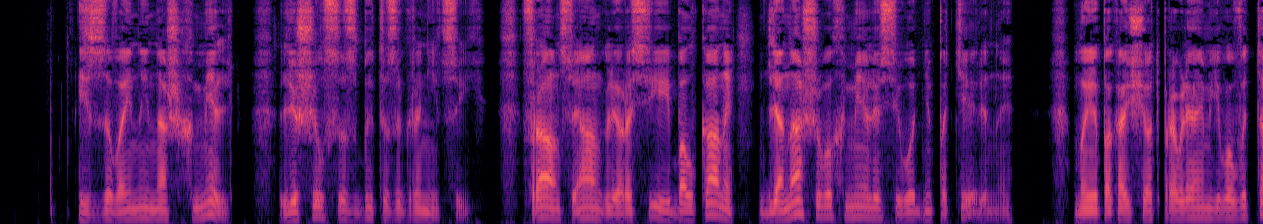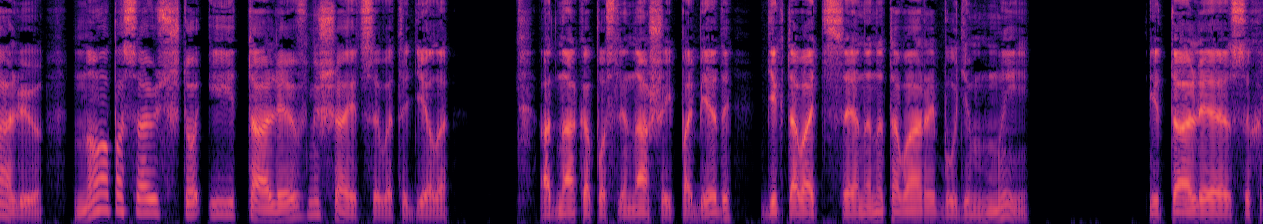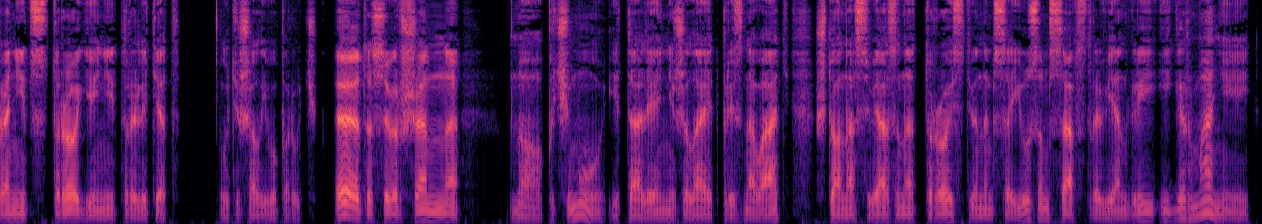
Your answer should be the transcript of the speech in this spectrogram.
из-за войны наш хмель лишился сбыта за границей. Франция, Англия, Россия и Балканы для нашего хмеля сегодня потеряны. Мы пока еще отправляем его в Италию, но опасаюсь, что и Италия вмешается в это дело. Однако после нашей победы диктовать цены на товары будем мы. Италия сохранит строгий нейтралитет, — утешал его поручик. Это совершенно но почему Италия не желает признавать, что она связана тройственным союзом с Австро-Венгрией и Германией?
